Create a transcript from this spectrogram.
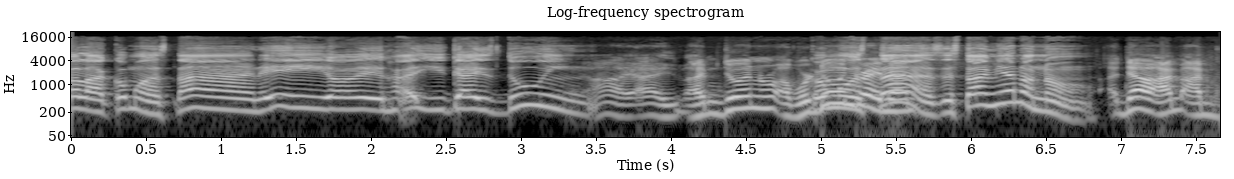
hola, ¿cómo están? Hey, oye, how you guys doing? I, I, I'm doing. uh, We're ¿Cómo doing great, man. estás? ¿Están bien o no? No, I'm, I'm,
